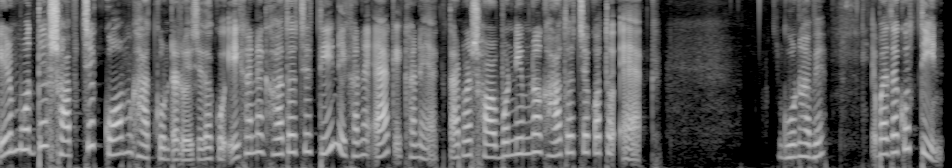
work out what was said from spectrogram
এর মধ্যে সবচেয়ে কম ঘাত কোনটা রয়েছে? দেখো, এখানে ঘাত হচ্ছে তিন, এখানে এক এখানে এক। তারপর সর্বনিম্ন ঘাত হচ্ছে কত? এক। গুণ হবে। এবার দেখো তিন।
